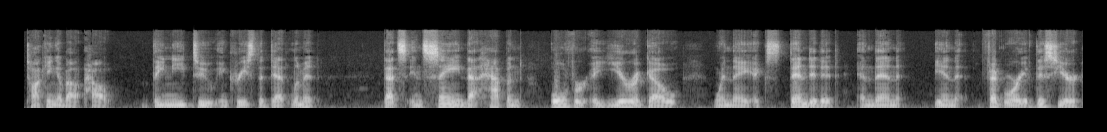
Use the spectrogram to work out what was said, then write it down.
talking about how they need to increase the debt limit. That's insane. That happened over a year ago when they extended it, and then in February of this year,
